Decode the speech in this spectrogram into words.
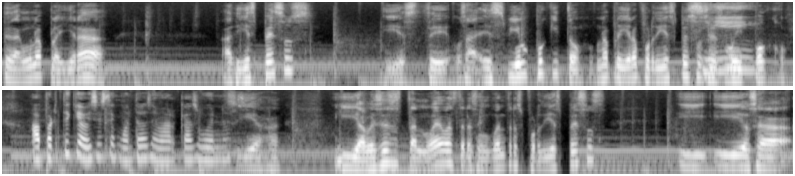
te dan una playera a 10 pesos y este, o sea, es bien poquito. Una playera por 10 pesos es muy poco. Aparte que a veces te encuentras de marcas buenas. Sí, ajá. Y a veces hasta nuevas te las encuentras por 10 pesos. Y, y o sea,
